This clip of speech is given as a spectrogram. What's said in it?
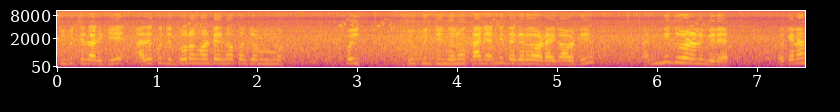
చూపించడానికి. అదే కొంచెం దూరంగా ఉంటే ఇంకా కొంచెం పోయి చూపించిందను కానీ అన్ని దగ్గరగా ఉన్నాయి కాబట్టి అన్నీ చూడండి మీరే. ఓకేనా?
